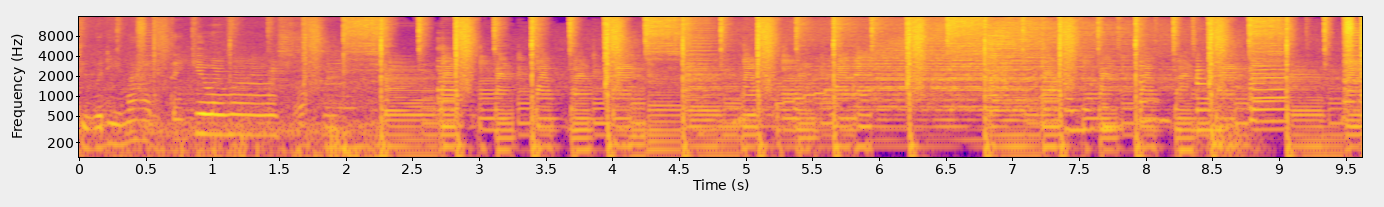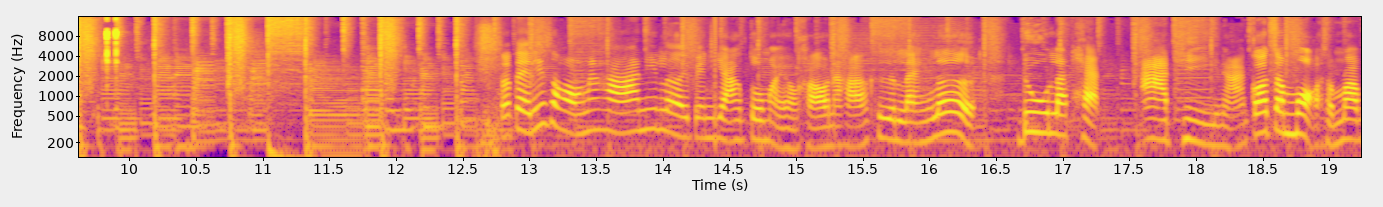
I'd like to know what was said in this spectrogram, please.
ถือว่าดีมาก thank you very much สเตจที่ 2 นะคะ นี่เลยเป็นยางตัวใหม่ของเขานะคะ คือ Wrangler d u l a t e c RT นะก็จะเหมาะสำหรับ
